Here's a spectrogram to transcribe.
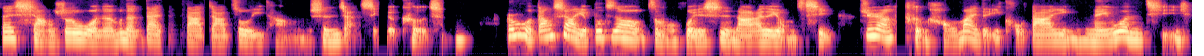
在想说我能不能带大家做一堂伸展型的课程，而我当下也不知道怎么回事，哪来的勇气，居然很豪迈的一口答应，没问题。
